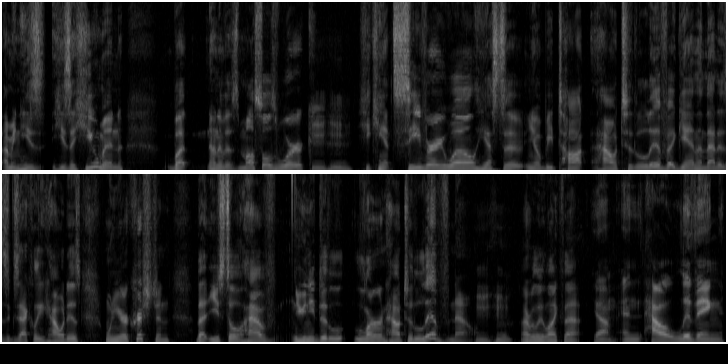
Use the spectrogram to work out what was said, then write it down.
I mean he's he's a human, but none of his muscles work. Mm-hmm. He can't see very well. He has to, you know, be taught how to live again, and that is exactly how it is when you're a Christian. That you still have, you need to l- learn how to live now. Mm-hmm. I really like that. Yeah, and how living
